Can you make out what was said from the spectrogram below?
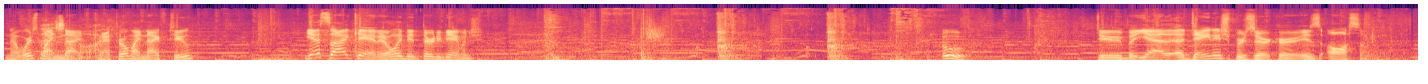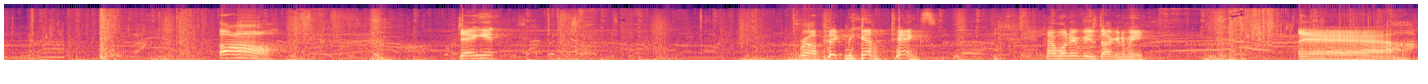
Now, where's my Thanks, knife? Can I throw my knife too? Yes, I can. It only did 30 damage. Ooh. Dude, but yeah, a Danish Berserker is awesome. Oh! Dang it. Bro, pick me up. Thanks. I wonder if he's talking to me. Yeah.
